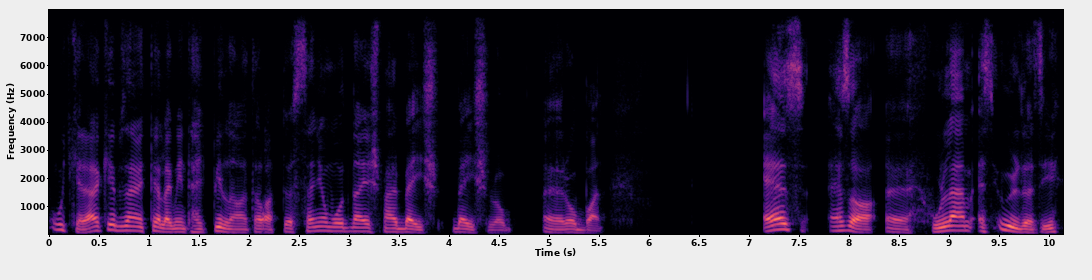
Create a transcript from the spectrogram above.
úgy kell elképzelni, hogy tényleg mintha egy pillanat alatt összenyomódna, és már be is, be is rob, robban. Ez, ez a hullám, ez üldözi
